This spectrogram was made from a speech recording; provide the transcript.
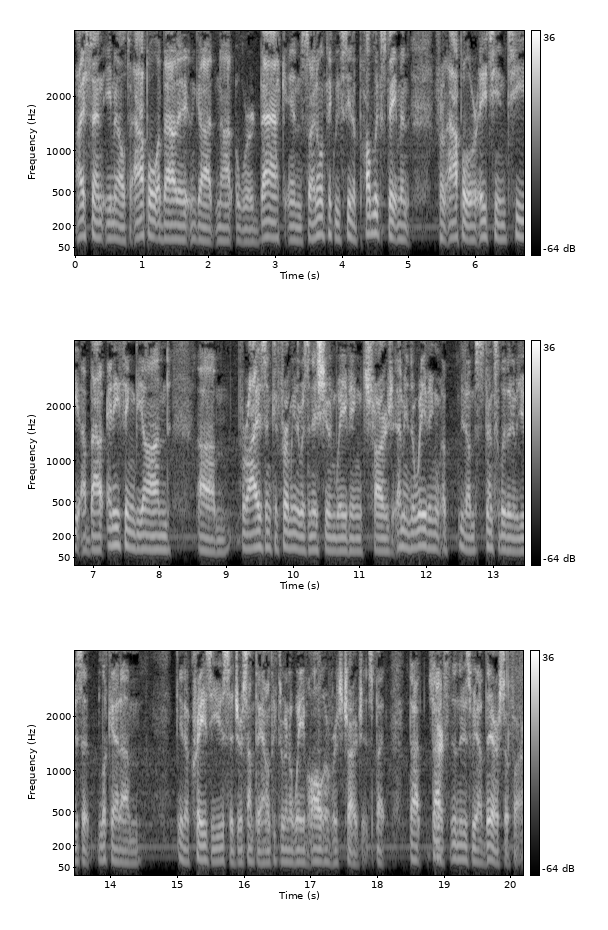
I sent email to Apple about it and got not a word back. And so I don't think we've seen a public statement from Apple or AT&T about anything beyond um, Verizon confirming there was an issue in waiving charge. I mean, they're waiving, uh, you know, ostensibly they're going to use it. Look at, um, you know, crazy usage or something. I don't think they're going to waive all overage charges, but that, sure. that's the news we have there so far.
